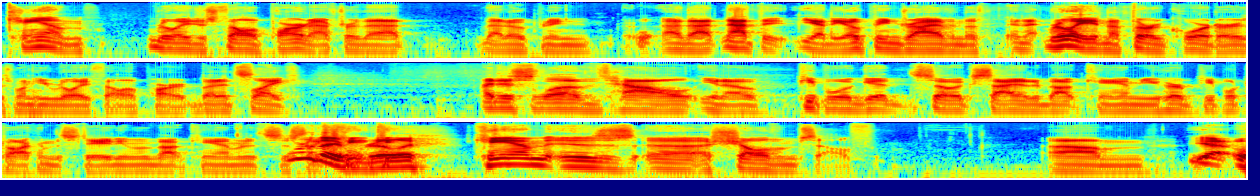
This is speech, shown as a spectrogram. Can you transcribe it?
Cam really just fell apart after that that opening uh, that not the yeah the opening drive in the and really in the third quarter is when he really fell apart. But it's like I just loved how you know people would get so excited about Cam. You heard people talking in the stadium about Cam, and it's just Were like, they Cam, really? Cam is uh, a shell of himself. Um, Yeah, you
